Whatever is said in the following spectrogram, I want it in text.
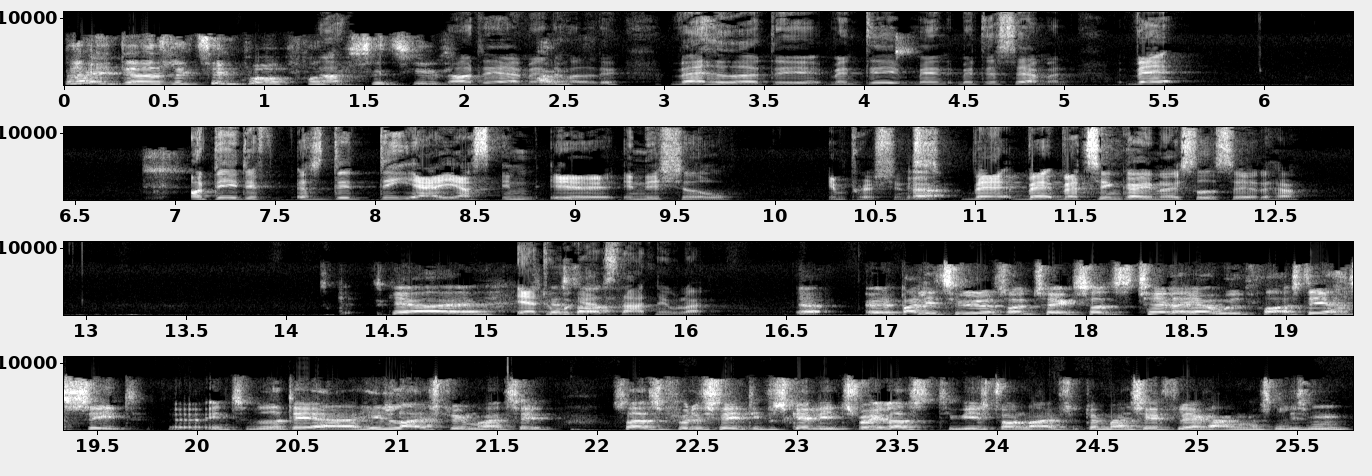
Nej, det har jeg slet ikke tænkt på. Fuck, Nå. det er sindssygt. Nå, det er Amanda Ej. Holiday. Hvad hedder det? Men det, men, men det ser man. Hvad... Og det er, det, altså det, det er jeres in, uh, initial impressions. Ja. Hvad, hvad, hvad tænker I, når I sidder og ser det her? Skal, skal jeg... Øh, Ja, skal du jeg må gerne starte, Nikolaj. Ja, øh, bare lige til lytterens orientering, så så taler jeg ud fra, altså det jeg har set øh, indtil videre, det er hele livestream har jeg set. Så har jeg selvfølgelig set de forskellige trailers, de viste under livestream, dem har jeg set flere gange, og sådan ligesom,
